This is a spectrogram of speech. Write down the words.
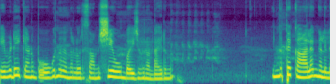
എവിടേക്കാണ് പോകുന്നതെന്നുള്ളൊരു സംശയവും ബൈജുവിനുണ്ടായിരുന്നു. ഇന്നത്തെ കാലങ്ങളിൽ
